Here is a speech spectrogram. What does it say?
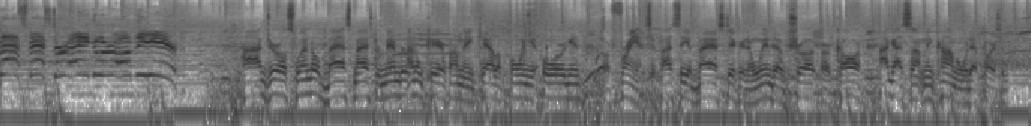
Bassmaster Angler of the Year. Hi, I'm Gerald Swindle, Bassmaster member. I don't care if I'm in California, Oregon, or France. If I see a bass sticker in a window of a truck or car, I got something in common with that person.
